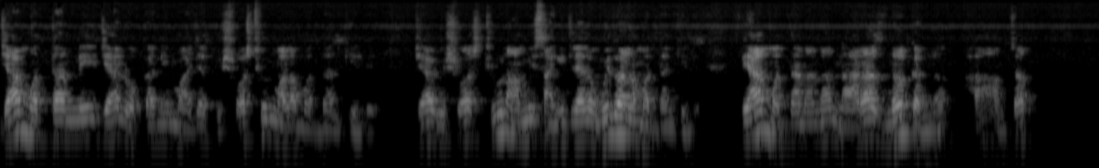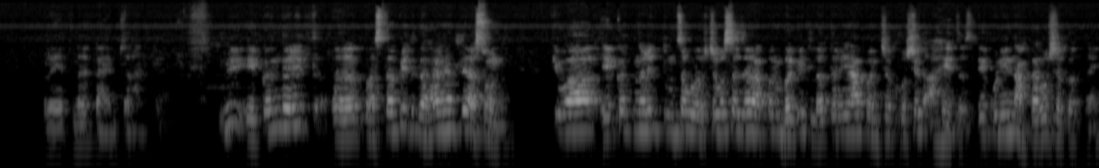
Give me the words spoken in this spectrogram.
ज्या मतदारांनी ज्या लोकांनी माझ्यात विश्वास ठेवून मला मतदान केले ज्या विश्वास ठेवून आम्ही सांगितलेल्या उमेदवाराला मतदान केले त्या मतदानांना नाराज न करणं हा आमचा प्रयत्न कायमचा राहतो. तुम्ही एकंदरीत अं, प्रस्थापित घराण्यातले असून किंवा एकंदरीत तुमचं वर्चस्व जर आपण बघितलं तर या पंचक्रोशीत आहेतच. ते कुणी नाकारू शकत नाही.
